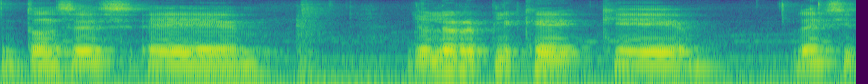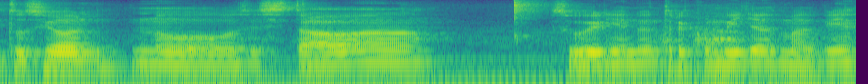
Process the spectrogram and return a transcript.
Entonces eh, yo le repliqué que la institución nos estaba sugiriendo, entre comillas más bien,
